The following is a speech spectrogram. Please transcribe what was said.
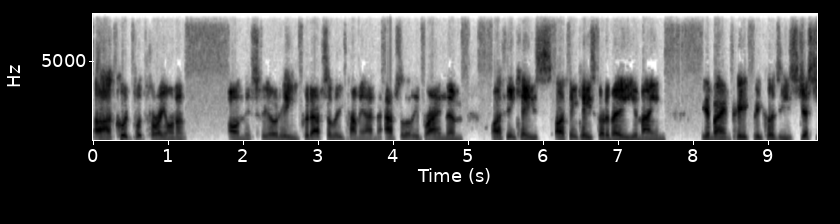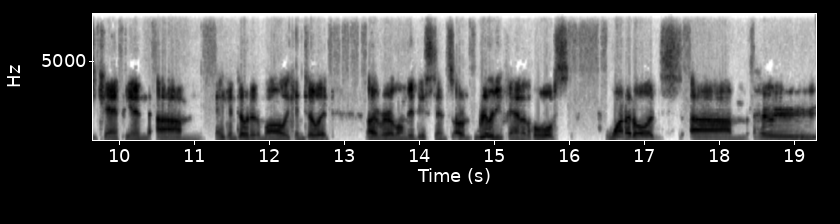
uh, could put three on a, on this field. He could absolutely come out and absolutely brain them. I think he's, I think he's got to be your main, your main pick because he's just a champion. Um, he can do it at a mile. He can do it over a longer distance. I'm a really big fan of the horse. One at odds, um, who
